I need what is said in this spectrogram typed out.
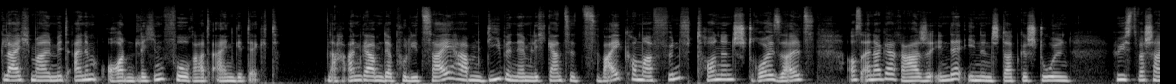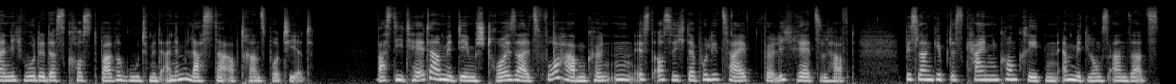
gleich mal mit einem ordentlichen Vorrat eingedeckt. Nach Angaben der Polizei haben Diebe nämlich ganze 2,5 Tonnen Streusalz aus einer Garage in der Innenstadt gestohlen. Höchstwahrscheinlich wurde das kostbare Gut mit einem Laster abtransportiert. Was die Täter mit dem Streusalz vorhaben könnten, ist aus Sicht der Polizei völlig rätselhaft. Bislang gibt es keinen konkreten Ermittlungsansatz.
